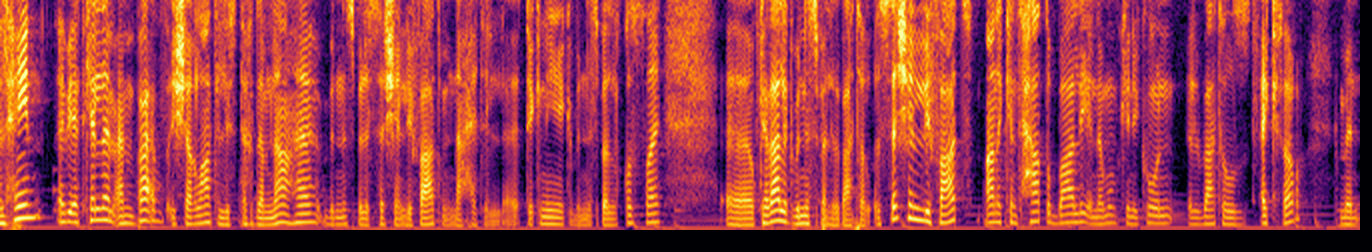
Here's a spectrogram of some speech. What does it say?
الحين أبي أتكلم عن بعض الشغلات اللي استخدمناها بالنسبة لل session اللي فات من ناحية التكنيك بالنسبة للقصة آه، وكذلك بالنسبة لل battle. ال session اللي فات أنا كنت حاط ببالي إنه ممكن يكون ال battles أكثر من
